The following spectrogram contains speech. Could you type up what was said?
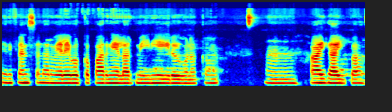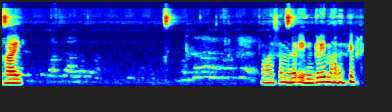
சரி ஃப்ரெண்ட்ஸ் எல்லோரும் வேலையை ஒர்க்கை பாருங்கள் எல்லாருக்குமே இனிய இரவு வணக்கம். ஹாய் ஹாய்ப்பா ஹாய் பாசமலர் எங்களையும் மறந்து விடு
